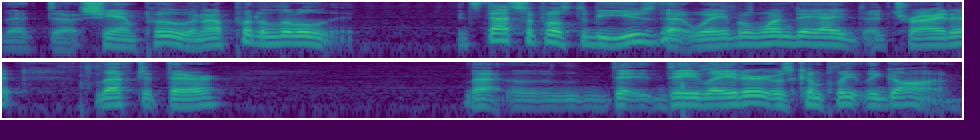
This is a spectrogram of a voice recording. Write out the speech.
that uh, shampoo and I'll put a little. It's not supposed to be used that way, but one day I, I tried it, left it there. That day, day later, it was completely gone.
